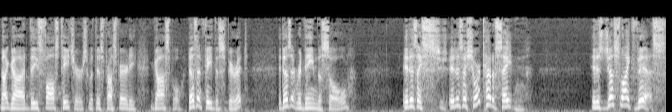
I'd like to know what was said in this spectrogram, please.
not God, these false teachers with this prosperity gospel. It doesn't feed the spirit. It doesn't redeem the soul. It is a, it is a shortcut of Satan. It is just like this,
